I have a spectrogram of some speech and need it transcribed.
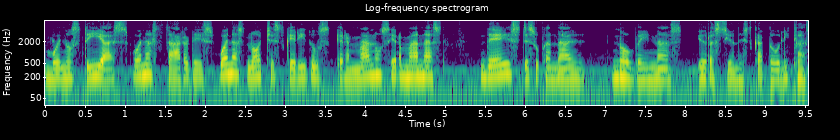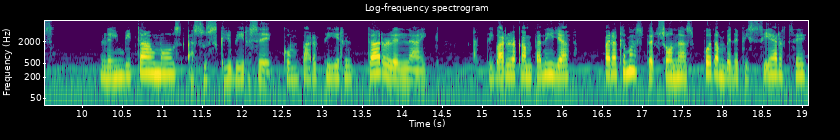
Buenos días, buenas tardes, buenas noches, queridos hermanos y hermanas de este su canal Novenas y Oraciones Católicas. Le invitamos a suscribirse, compartir, darle like, activar la campanilla para que más personas puedan beneficiarse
